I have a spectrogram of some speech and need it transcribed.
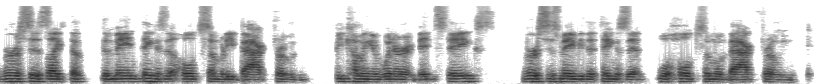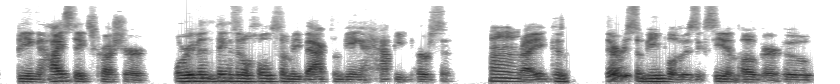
versus like the the main things that hold somebody back from becoming a winner at mid stakes versus maybe the things that will hold someone back from being a high stakes crusher or even things that'll hold somebody back from being a happy person mm. right because there are some people who succeed in poker who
